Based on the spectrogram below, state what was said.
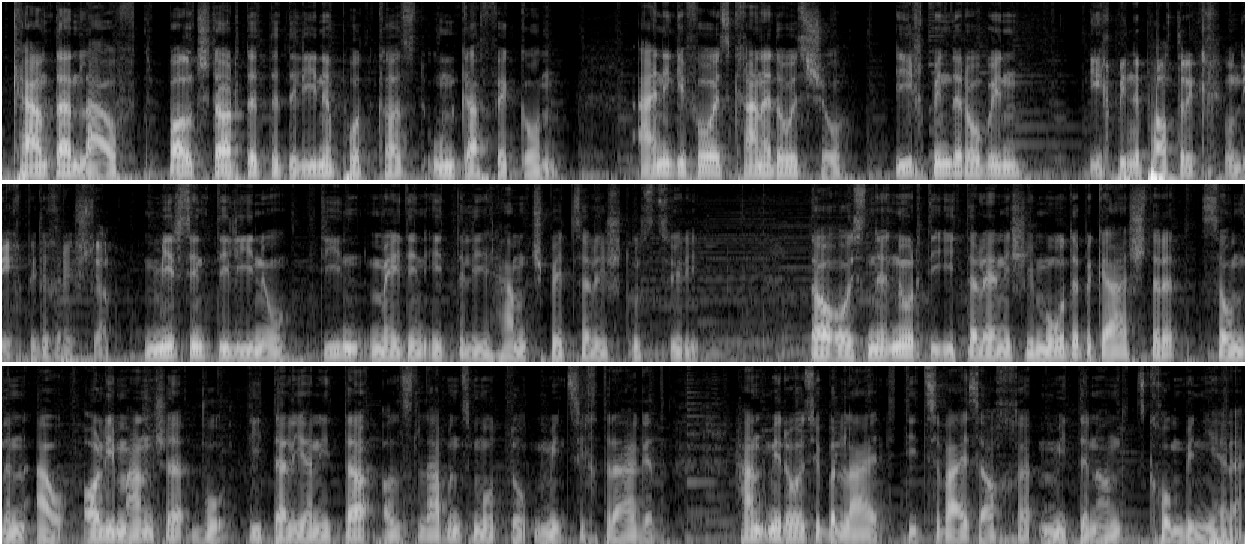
Countdown läuft. Bald startet der Delina Podcast und Café Con. Einige von uns kennen uns schon. Ich bin der Robin. Ich bin der Patrick und ich bin der Christian. Wir sind Delino, dein Made in Italy Hemdspezialist aus Zürich. Da uns nicht nur die italienische Mode begeistert, sondern auch alle Menschen, die die Italianità als Lebensmotto mit sich tragen, haben wir uns überlegt, die zwei Sachen miteinander zu kombinieren.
